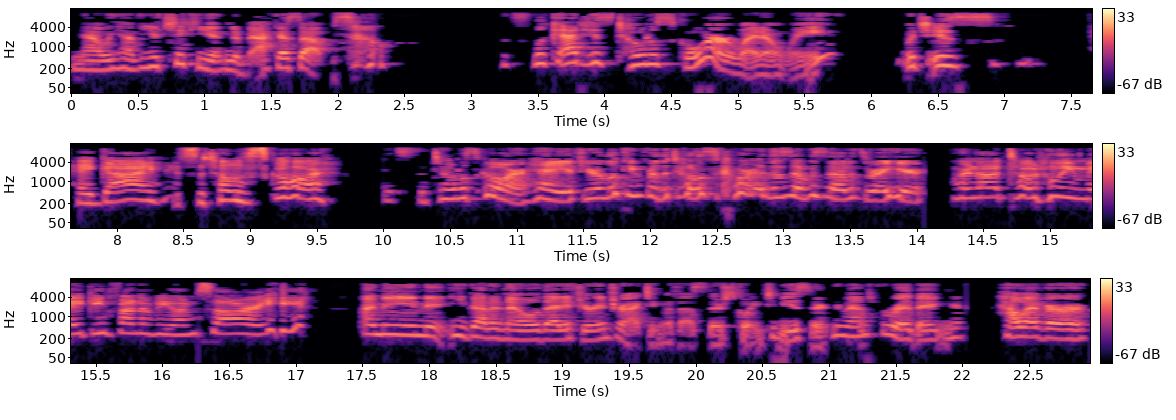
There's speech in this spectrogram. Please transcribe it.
now we have Eutychian to back us up. So let's look at his total score, why don't we? Which is Hey guy, it's the total score. It's the total score. Hey, if you're looking for the total score in this episode, it's right here. We're not totally making fun of you, I'm sorry. I mean, you gotta know that if you're interacting with us, there's going to be a certain amount of ribbing. However,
